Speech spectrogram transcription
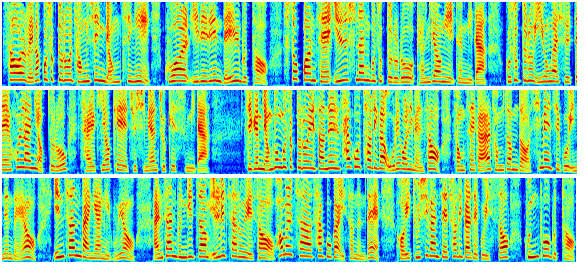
서울 외곽고속도로 정식 명칭이 9월 1일인 내일부터 수도권 제1순환고속도로로 변경이 됩니다. 고속도로 이용하실 때 혼란이 없도록 잘 기억해 주시면 좋겠습니다. 지금 영동고속도로에서는 사고 처리가 오래 걸리면서 정체가 점점 더 심해지고 있는데요. 인천 방향이고요. 안산 분기점 1, 2차로에서 화물차 사고가 있었는데 거의 2시간째 처리가 되고 있어 군포부터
